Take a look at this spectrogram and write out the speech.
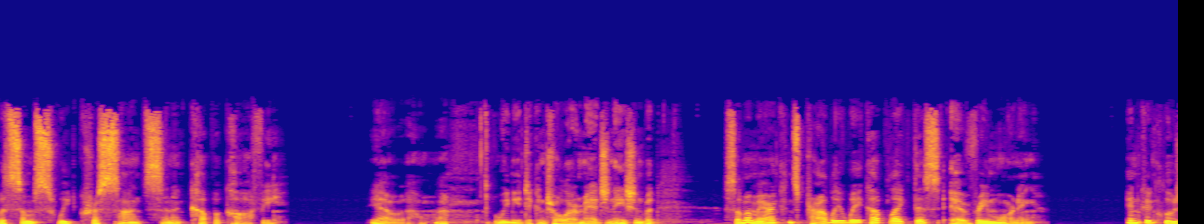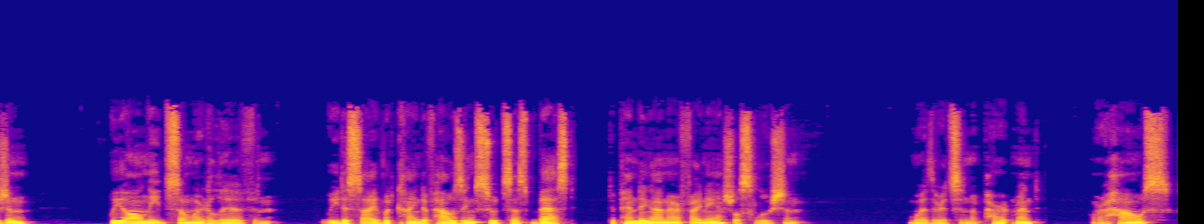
with some sweet croissants and a cup of coffee. Yeah, uh, we need to control our imagination, but some Americans probably wake up like this every morning. In conclusion, we all need somewhere to live, and we decide what kind of housing suits us best depending on our financial solution. Whether it's an apartment or a house,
